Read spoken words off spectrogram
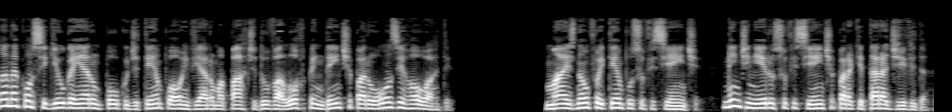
Ana conseguiu ganhar um pouco de tempo ao enviar uma parte do valor pendente para o 11 Howard. Mas não foi tempo suficiente, nem dinheiro suficiente para quitar a dívida.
